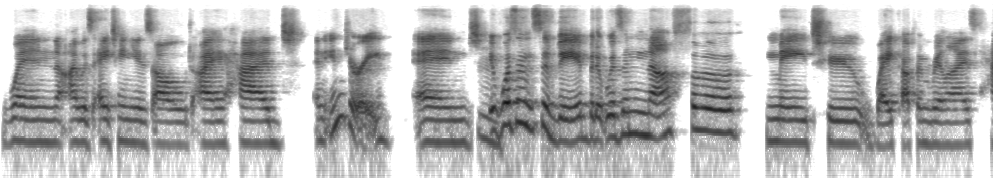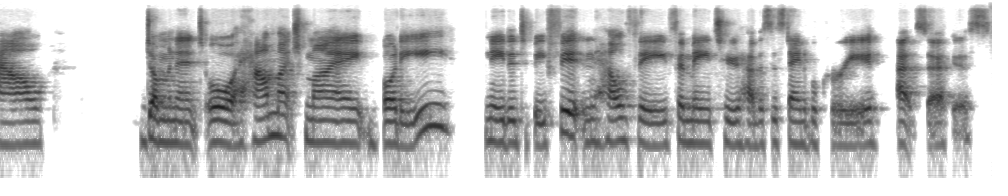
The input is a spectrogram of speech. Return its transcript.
when I was 18 years old, I had an injury and mm. it wasn't severe, but it was enough for me to wake up and realize how dominant or how much my body needed to be fit and healthy for me to have a sustainable career at circus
